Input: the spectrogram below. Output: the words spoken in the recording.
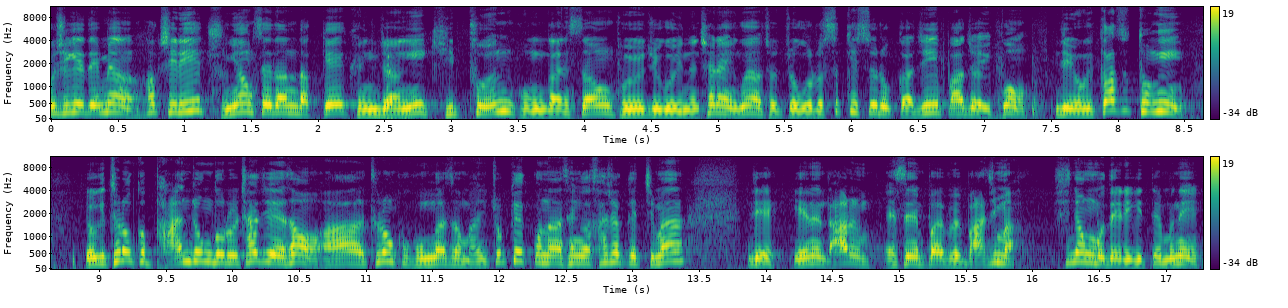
보시게 되면 확실히 중형 세단답게 굉장히 깊은 공간성 보여주고 있는 차량이고요. 저쪽으로 스키스루까지 빠져 있고 이제 여기 가스통이 여기 트렁크 반 정도를 차지해서 아 트렁크 공간성 많이 좁겠구나 생각하셨겠지만 이제 얘는 나름 SM5의 마지막 신형 모델이기 때문에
